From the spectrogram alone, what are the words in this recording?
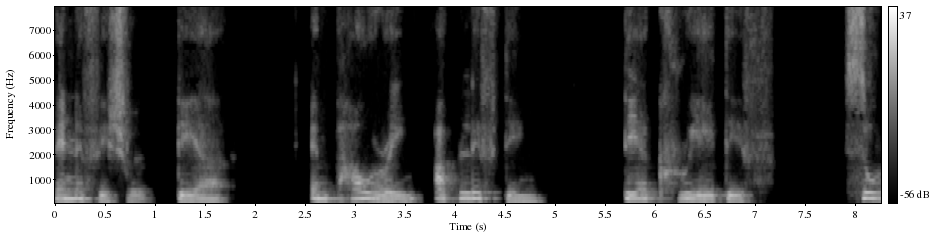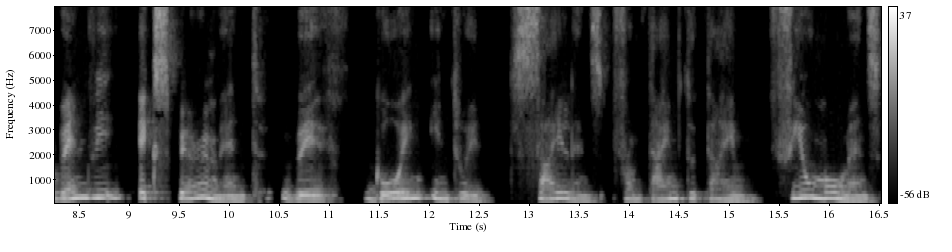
beneficial. They are empowering, uplifting. They are creative. So when we experiment with going into a silence from time to time, few moments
